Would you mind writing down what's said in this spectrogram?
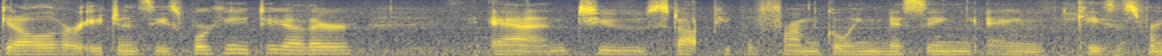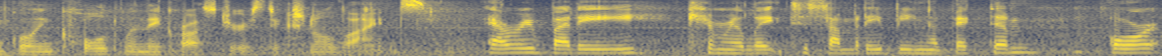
get all of our agencies working together, and to stop people from going missing and cases from going cold when they cross jurisdictional lines. Everybody can relate to somebody being a victim or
